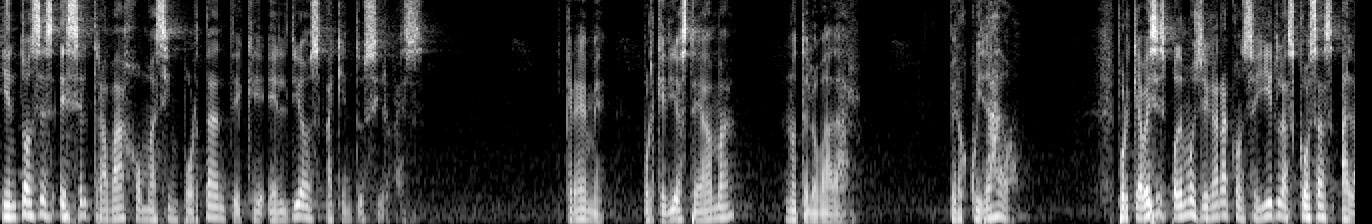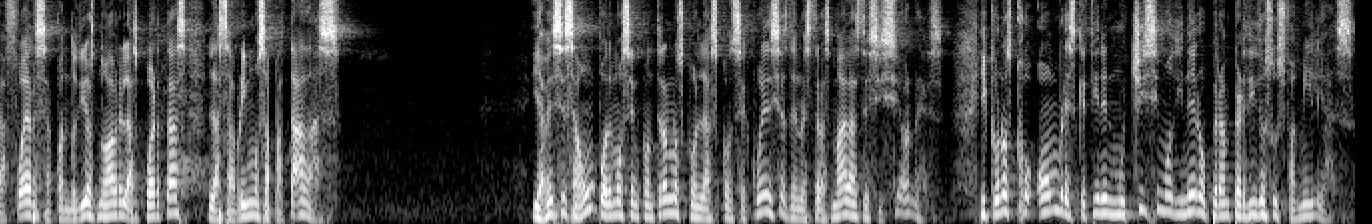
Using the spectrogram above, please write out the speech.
Y entonces es el trabajo más importante que el Dios a quien tú sirves. Créeme, porque Dios te ama, no te lo va a dar. Pero cuidado, porque a veces podemos llegar a conseguir las cosas a la fuerza. Cuando Dios no abre las puertas, las abrimos a patadas. Y a veces aún podemos encontrarnos con las consecuencias de nuestras malas decisiones. Y conozco hombres que tienen muchísimo dinero, pero han perdido sus familias.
